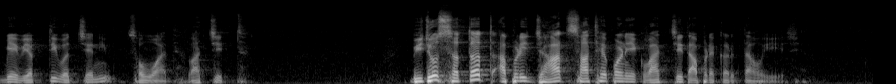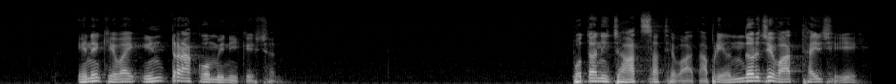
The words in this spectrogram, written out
બે વ્યક્તિ વચ્ચેની સંવાદ, વાતચીત. બીજો સતત આપણી જાત સાથે પણ એક વાતચીત આપણે કરતા હોઈએ છીએ. એને કહેવાય ઇન્ટ્રા કોમ્યુનિકેશન પોતાની જાત સાથે વાત, આપણી અંદર જે વાત થાય છે એ.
